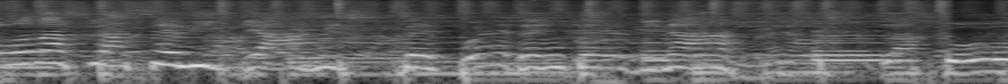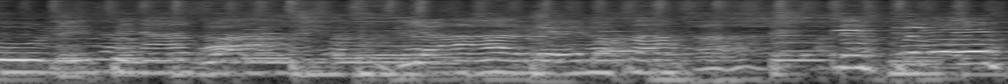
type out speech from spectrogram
Todas las semillas se pueden germinar Las pones en agua y a remojar. Después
